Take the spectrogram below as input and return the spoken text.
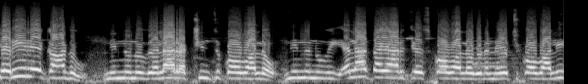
కెరీరే కాదు. నిన్ను నువ్వు ఎలా రక్షించుకోవాలో నిన్ను నువ్వు ఎలా తయారు చేసుకోవాలో కూడా నేర్చుకోవాలి.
